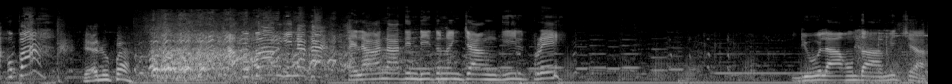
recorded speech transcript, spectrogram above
Ako pa? Eh ano pa? Ako ba ang ginaka... Kailangan natin dito ng jungle, pre. Medyo wala akong damage, ah.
